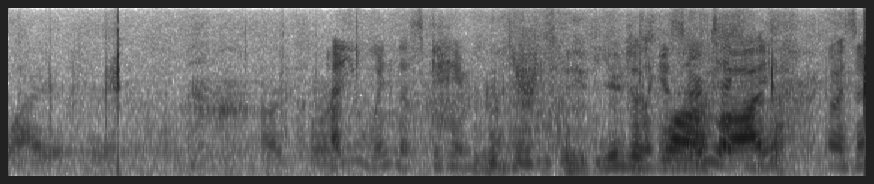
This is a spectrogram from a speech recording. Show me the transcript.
wire, too. How do you win this game? You just like, lost. Is there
